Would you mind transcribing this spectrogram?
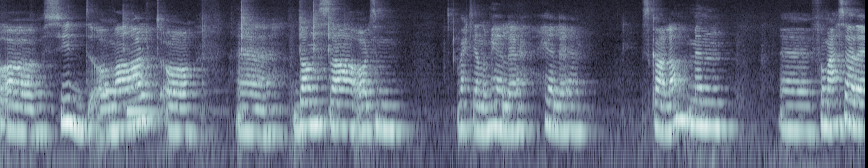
og sydd og malt og eh, dansa og liksom vært gjennom hele, hele skalaen. Men eh, for meg så er det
